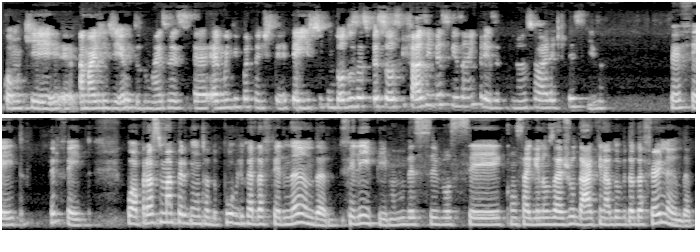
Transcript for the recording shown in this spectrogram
como que a margem de erro e tudo mais, mas é, é muito importante ter, ter, isso com todas as pessoas que fazem pesquisa na empresa, porque não é só a área de pesquisa. Perfeito, perfeito. Bom, a próxima pergunta do público é da Fernanda. Felipe, vamos ver se você consegue nos ajudar aqui na dúvida da Fernanda.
